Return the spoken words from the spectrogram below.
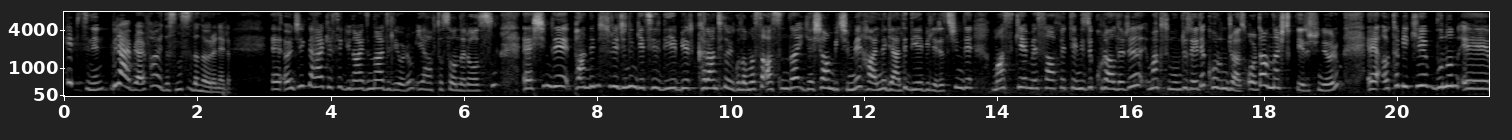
Hepsinin birer birer faydasını sizden öğrenelim. Ee, öncelikle herkese günaydınlar diliyorum. İyi hafta sonları olsun. Ee, şimdi pandemi sürecinin getirdiği bir karantina uygulaması aslında yaşam biçimi haline geldi diyebiliriz. Şimdi maske, mesafe, temizlik kuralları maksimum düzeyde korunacağız. Orada anlaştık diye düşünüyorum. Ee, tabii ki bunun e,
